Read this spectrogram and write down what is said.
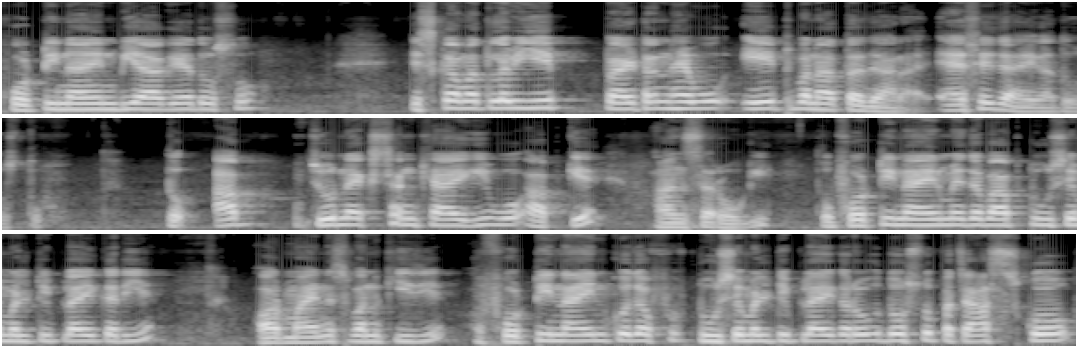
फोर्टी नाइन भी आ गया दोस्तों। इसका मतलब ये पैटर्न है, वो एट बनाता जा रहा है। ऐसे जाएगा दोस्तों। तो अब जो नेक्स्ट संख्या आएगी, वो आपके आंसर होगी। तो फोर्टी नाइन में जब आप टू से मल्टीप्लाई करिए और माइनस वन कीजिए। और फोर्टी नाइन को जब टू से मल्टीप्लाई करोगे, दोस्तों पचास को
